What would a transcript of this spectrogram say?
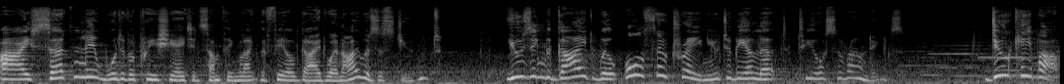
I certainly would have appreciated something like the field guide when I was a student. Using the guide will also train you to be alert to your surroundings. Do keep up!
